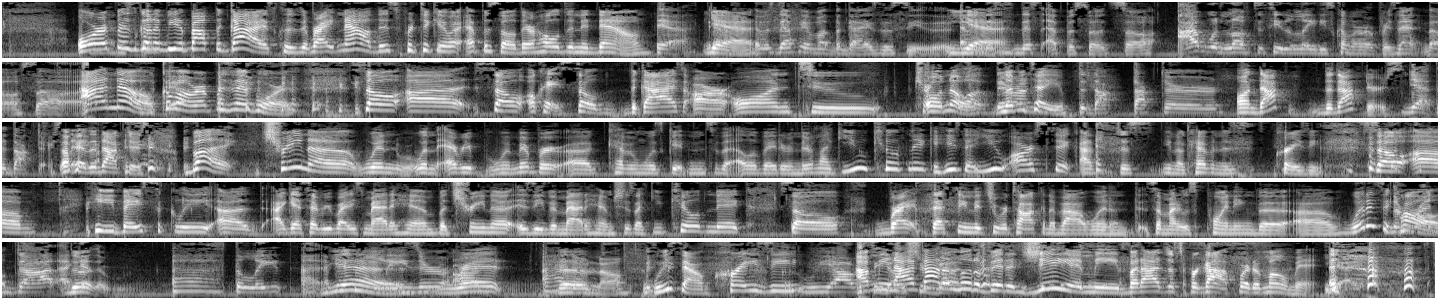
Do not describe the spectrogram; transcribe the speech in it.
or if it's going to be about the guys. Because right now, this particular episode, they're holding it down. Yeah, yeah. It was definitely about the guys this season. I mean, Yeah. this, this episode. So I would love to see the ladies come and represent though. So I know. Come on, represent for us. So, uh, so okay, so the guys are on to. Oh no, Well, let me tell you. the doc, doctor. On doc, the doctors. Yeah, the doctors. Okay, the doctors. but Trina, when when every remember uh, Kevin was getting into the elevator and they're like, "You killed Nick," and he said, "You are sick." I just, you know, Kevin is crazy. So um, he basically, uh, I guess everybody's mad at him, but Trina is even mad at him. She's like, "You killed Nick." So right, that scene that you were talking about when somebody was pointing the uh, what is it the called? red dot. I The- get, uh, the late. I yeah, the laser. red. On, I don't know. We sound crazy. We I mean, I got a little bit of G in me, but I just forgot for the moment.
